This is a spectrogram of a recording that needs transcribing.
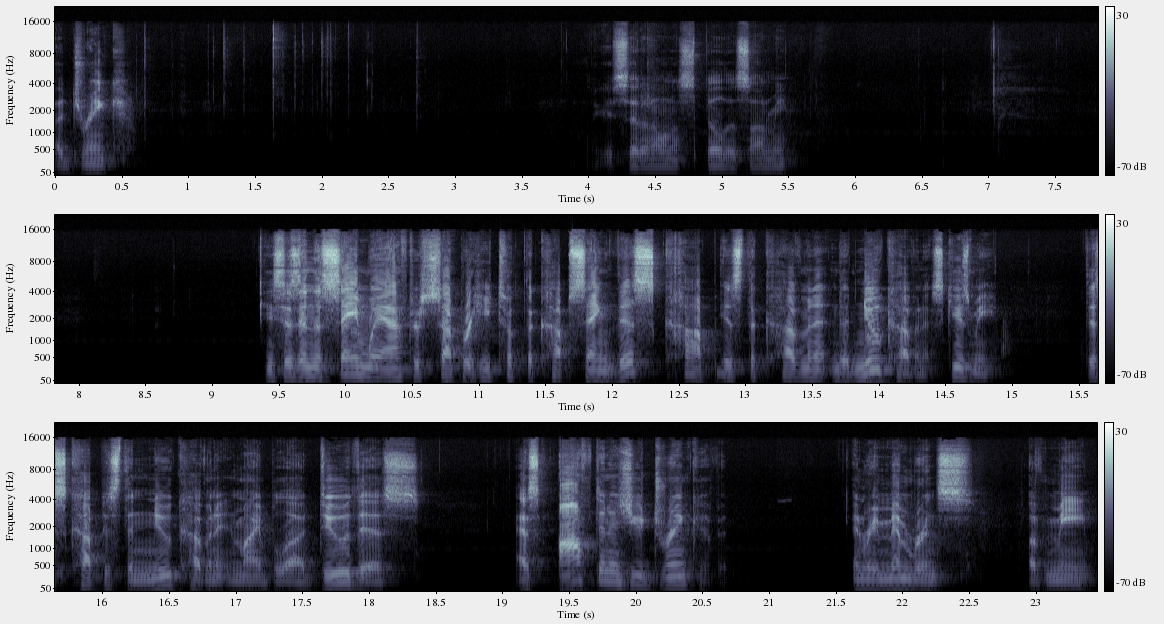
a drink, like I said, I don't want to spill this on me. He says, In the same way, after supper, he took the cup, saying, This cup is the covenant, the new covenant, excuse me, This cup is the new covenant in my blood. Do this as often as you drink of it in remembrance of me.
